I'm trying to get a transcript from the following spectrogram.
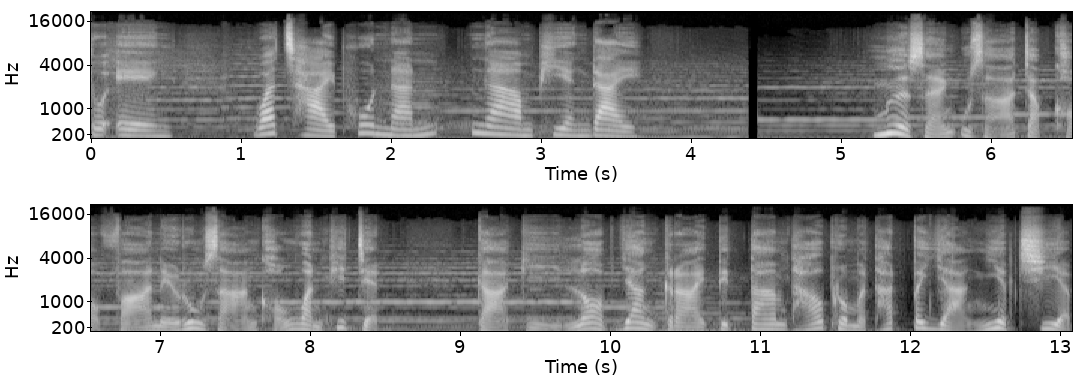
ตัวเอง ว่าชายผู้นั้นงามเพียงใด เมื่อแสงอุสาจับขอบฟ้าในรุ่งสางของวันที่7 กากีลอบย่างกรายติดตามเท้าพรหมทัตไปอย่างเงียบเชียบ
